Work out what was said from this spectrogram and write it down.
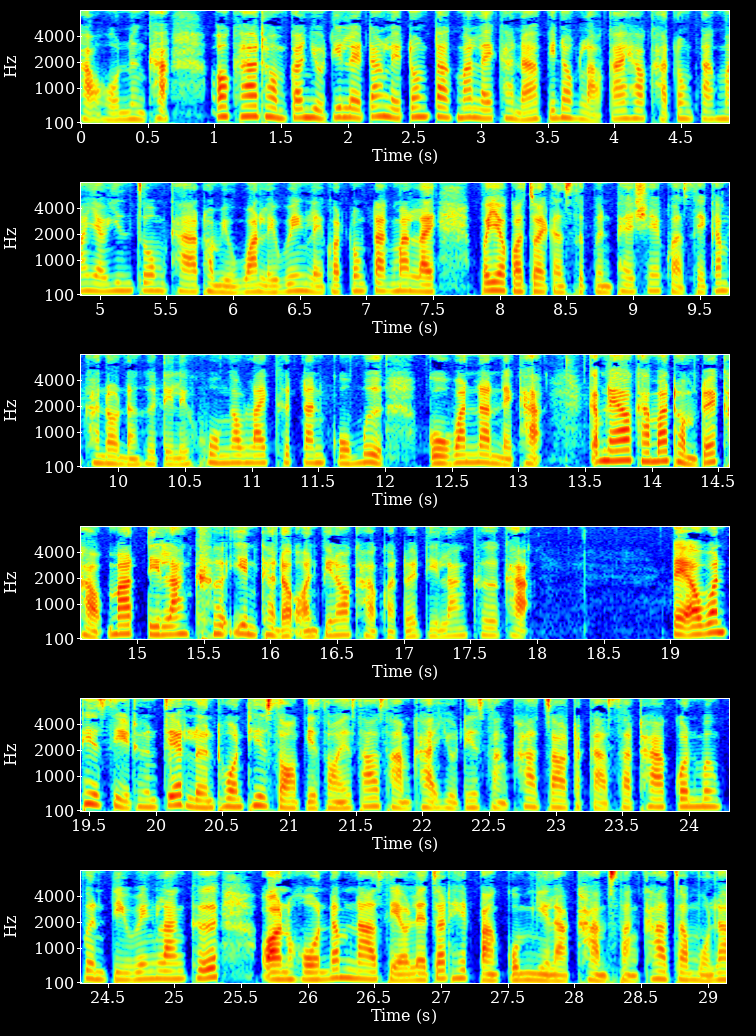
ข่าวโหนึงค่ะออค่ะถ่อมกันอยู่ที่ไรตั้งเลยต้องตักมาไรค่ะนะพี่น้องเหล่าใกล้เฮาค่ะต้องตักมายาวยินโจมค่ะถ่อมอยู่วันเลยเว้งเลยก็ต้องตักมาไรปยก็จอยกันสืบเปิ้นแพ่แช่กว่าเซกัมคานอนดังเฮอเตเลคูเงาไล่คือตันกูมือกูวันนั่นเนี่ยค่ะกำในเฮาค่ะมาถ่อมด้วยข่าวมาตีล่างเคออินค่ะดออ่อนพี่น้องข่าวกว่าด้วยตีล่างเคอค่ะ แต่เอาวันที่ 4 ถึง 7เดือนธันวาคมที่ 2 ปี2023ค่ะ อยู่ที่สังฆาเจ้าตะกาศสัทธากนเมืองปืนตีเว้งล่างคือ อ่อนโหนน้ำนาเสียวและจัดเฮ็ดปางกลมหยีละขามสังฆาเจ้าหมูลา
